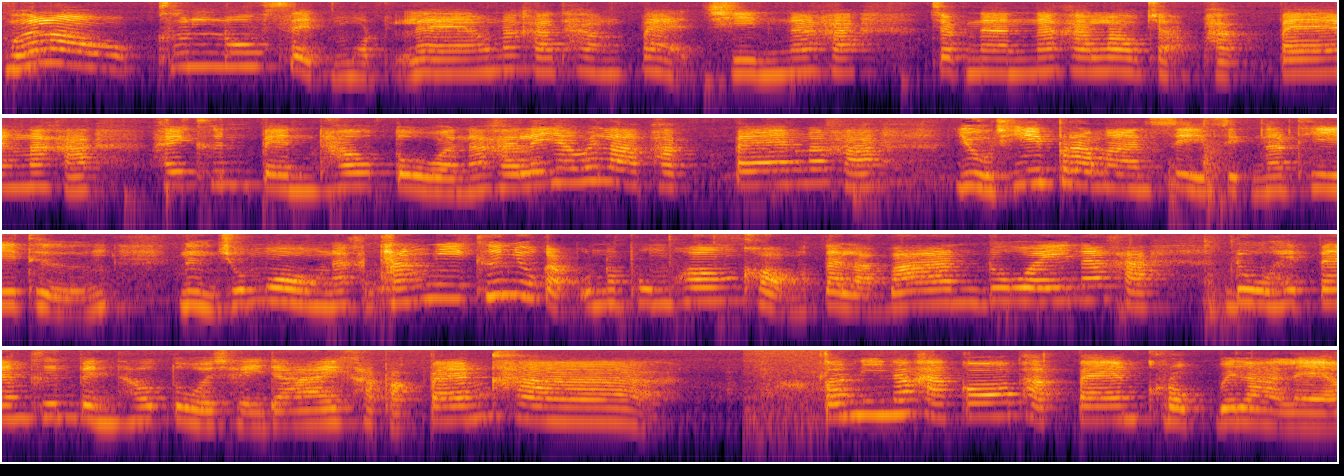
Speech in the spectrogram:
เมื่อเราขึ้นรูปเสร็จหมดแล้วนะคะ ทั้ง 8 ชิ้นนะคะ จากนั้นนะคะเราจะพักแป้งนะคะ ให้ขึ้นเป็นเท่าตัวนะคะ ระยะเวลาพักแป้งนะคะ อยู่ที่ประมาณ 40 นาทีถึง 1 ชั่วโมงนะคะ ทั้งนี้ขึ้นอยู่กับอุณหภูมิห้องของแต่ละบ้านด้วยนะคะ ดูให้แป้งขึ้นเป็นเท่าตัวใช้ได้ค่ะพักแป้งค่ะตอนนี้นะคะก็พักแป้งครบเวลาแล้ว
